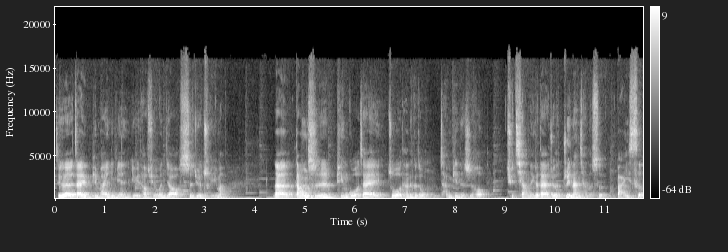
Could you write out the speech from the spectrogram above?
这个在品牌里面有一套学问叫视觉锤嘛。那当时苹果在做它的各种产品的时候，去抢了一个大家觉得最难抢的色——白色。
